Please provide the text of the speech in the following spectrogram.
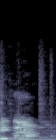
Keep it up!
